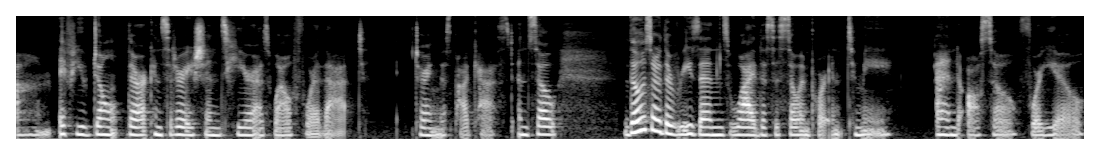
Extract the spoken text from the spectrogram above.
Um, if you don't, there are considerations here as well for that during this podcast. And so, those are the reasons why this is so important to me and also for you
